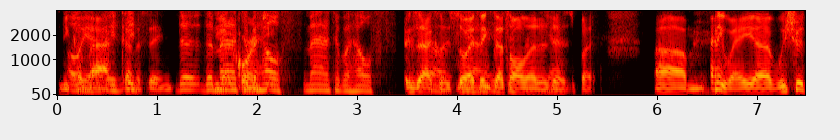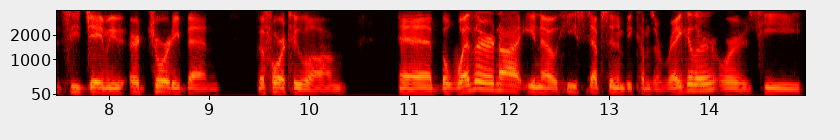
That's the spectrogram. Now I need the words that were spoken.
and you Oh, come yeah, back it's- kind of thing. the the You Manitoba. Health Manitoba Health. Exactly. uh, so I think that's all that it yeah. is. But um, anyway, uh, we should see Jamie or Jordie Benn before too long. Uh, but whether or not you know he steps in and becomes a regular, or is he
